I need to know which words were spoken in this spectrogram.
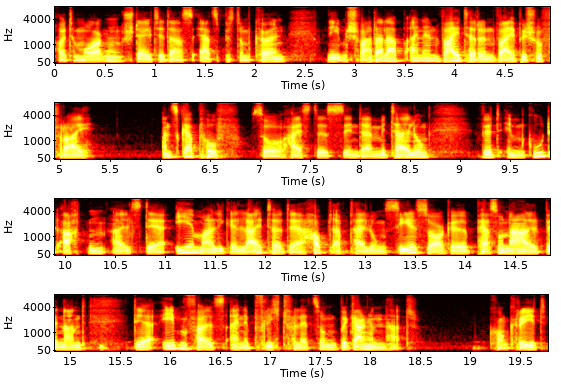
Heute Morgen stellte das Erzbistum Köln neben Schwaderlapp einen weiteren Weihbischof frei. Ansgar Puff, so heißt es in der Mitteilung, wird im Gutachten als der ehemalige Leiter der Hauptabteilung Seelsorge Personal benannt, der ebenfalls eine Pflichtverletzung begangen hat. Konkret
